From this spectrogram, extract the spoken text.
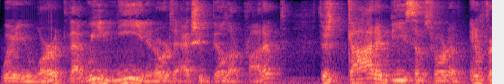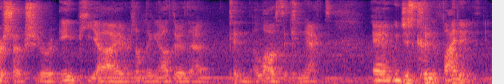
where you work that we need in order to actually build our product, there's got to be some sort of infrastructure or API or something out there that can allow us to connect. And we just couldn't find anything.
